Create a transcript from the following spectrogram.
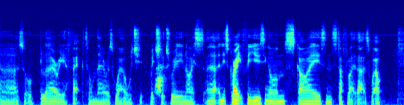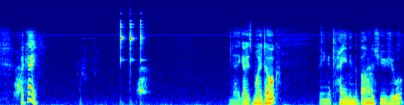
uh, sort of blurry effect on there as well which which looks really nice. Uh, and it's great for using on skies and stuff like that as well. Okay. There goes my dog. Being a pain in the bum as usual.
